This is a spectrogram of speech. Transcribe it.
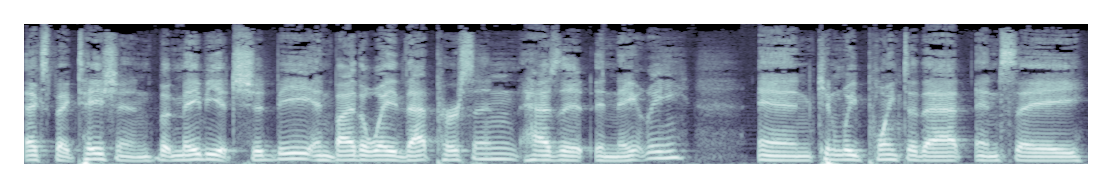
expectation, but maybe it should be. And by the way, that person has it innately. And can we point to that and say,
